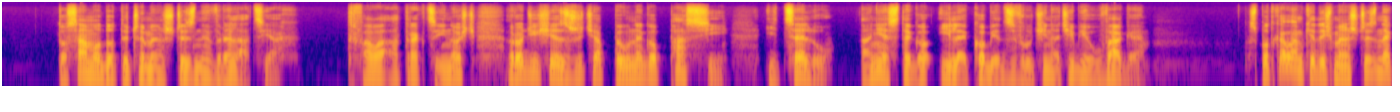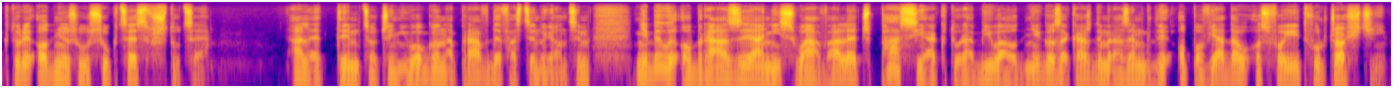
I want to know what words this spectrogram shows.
To samo dotyczy mężczyzny w relacjach. Trwała atrakcyjność rodzi się z życia pełnego pasji i celu, a nie z tego, ile kobiet zwróci na ciebie uwagę. Spotkałem kiedyś mężczyznę, który odniósł sukces w sztuce. Ale tym, co czyniło go naprawdę fascynującym, nie były obrazy ani sława, lecz pasja, która biła od niego za każdym razem, gdy opowiadał o swojej twórczości.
